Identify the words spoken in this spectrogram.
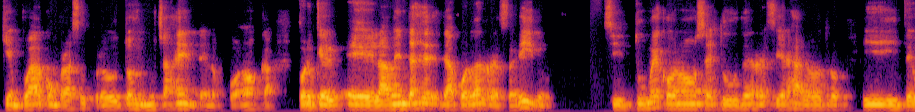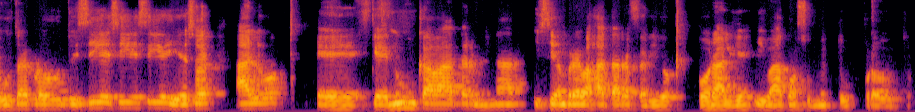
quien pueda comprar sus productos y mucha gente los conozca, porque eh, la venta es de, acuerdo al referido. Si tú me conoces, tú te refieres al otro y te gusta el producto y sigue, sigue, sigue, y eso es algo eh, que nunca va a terminar y siempre vas a estar referido por alguien y va a consumir tu producto.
